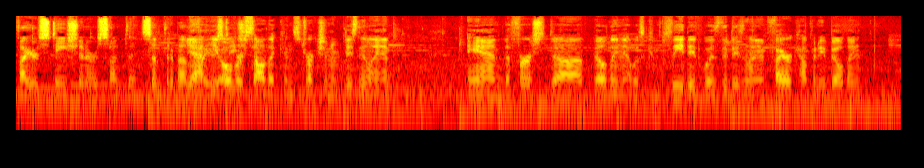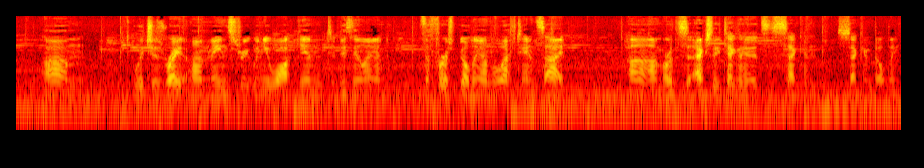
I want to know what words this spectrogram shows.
fire station or something? Something about yeah, he station. oversaw the construction of Disneyland, and the first uh, building that was completed was the Disneyland Fire Company building, um, which is right on Main Street when you walk into Disneyland. It's the first building on the left-hand side, um, or this, actually, technically, it's the second second building.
